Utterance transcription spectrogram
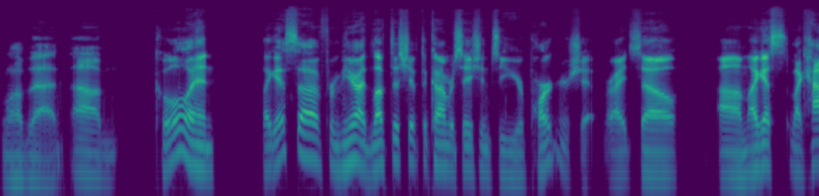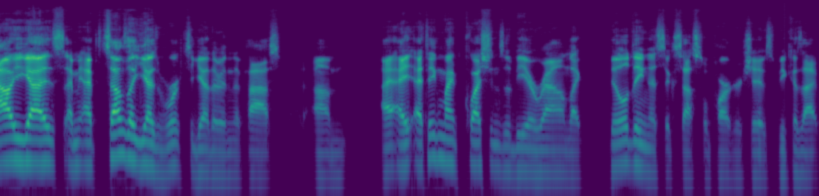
Love that. Um, cool. And I guess uh, from here, I'd love to shift the conversation to your partnership, right? So, um, I guess like how you guys. I mean, it sounds like you guys worked together in the past. Um, I, I think my questions would be around like building a successful partnerships because I've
